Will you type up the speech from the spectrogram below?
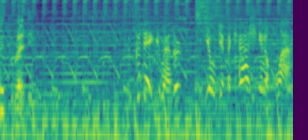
Unit ready. Good day, Commander. You'll get the cash in a flash.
